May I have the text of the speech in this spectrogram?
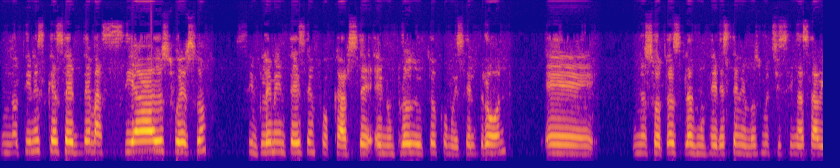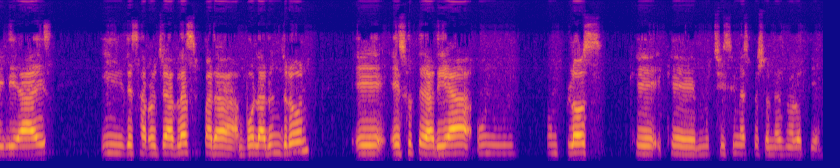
no tienes que hacer demasiado esfuerzo simplemente es enfocarse en un producto como es el dron. Eh, nosotros las mujeres tenemos muchísimas habilidades y desarrollarlas para volar un dron, eh, eso te daría un, plus que, que, muchísimas personas no lo tienen.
